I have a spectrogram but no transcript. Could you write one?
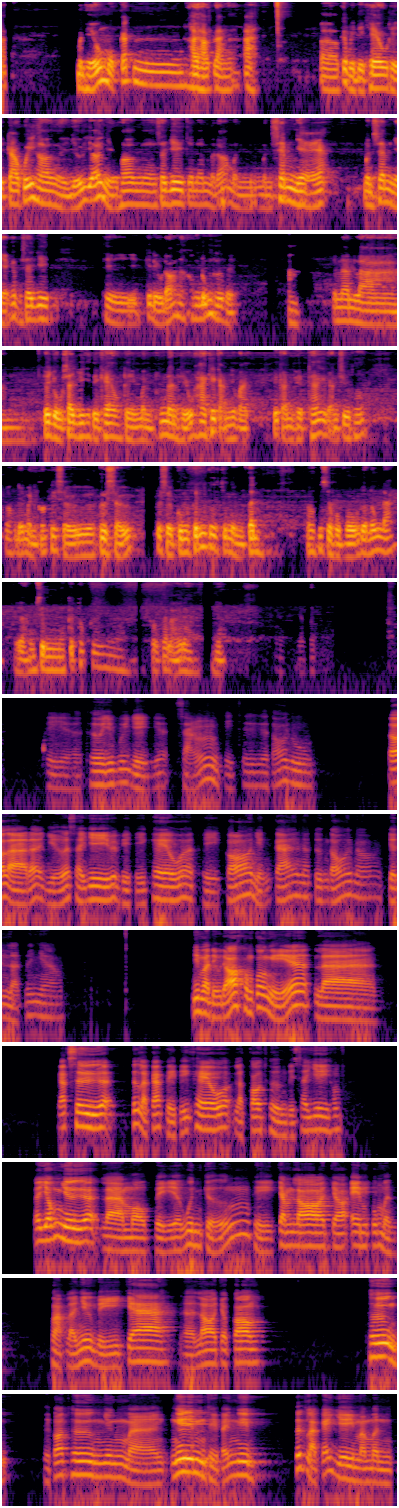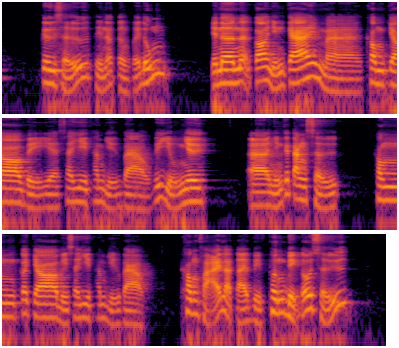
mình hiểu một cách hời hợt rằng à ờ, cái vị tỳ kheo thì cao quý hơn giữ giới nhiều hơn sa di, cho nên mà đó mình mình xem nhẹ, mình xem nhẹ cái vị sa di thì cái điều đó nó không đúng thưa vị cho nên là cho dù sa di tỳ kheo thì mình cũng nên hiểu hai khía cạnh như vậy. Khía cạnh hiệp thế khía cạnh siêu thế. Để mình có cái sự cư xử cái sự cung kính cái sự niềm tin cái sự phục vụ cho đúng đắn. Và cũng xin kết thúc cái ờ, câu trả lời đây. Yeah. thì ờ, thưa với quý vị sẵn thì sư nói luôn. Đó là đó giữa sa di với vị tỳ kheo á, thì có những cái nó tương đối nó chênh lệch với nhau nhưng mà điều đó không có nghĩa là các sư tức là các vị tỷ kheo là coi thường vị sa di, không nó giống như là một vị huynh trưởng thì chăm lo cho em của mình, hoặc là như vị cha à, lo cho con. Thương thì có thương nhưng mà nghiêm thì phải nghiêm. Tức là cái gì mà mình cư xử thì nó cần phải đúng. Cho nên có những cái mà không cho vị sa di tham dự vào. Ví dụ như à, những cái tăng sự không có cho vị sa di tham dự vào. Không phải là tại vì phân biệt đối xử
